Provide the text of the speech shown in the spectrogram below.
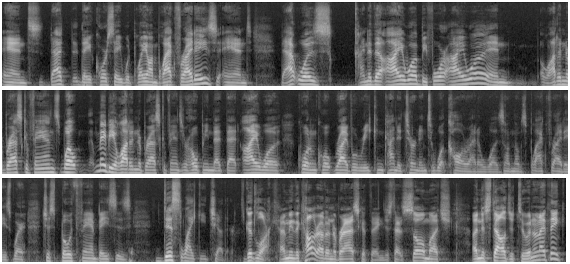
And that, they, of course, they would play on Black Fridays. And that was kind of the Iowa before Iowa. And a lot of Nebraska fans, well, maybe a lot of Nebraska fans are hoping that that Iowa quote unquote rivalry can kind of turn into what Colorado was on those Black Fridays, where just both fan bases dislike each other. Good luck. I mean, the Colorado Nebraska thing just has so much uh, nostalgia to it. And I think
